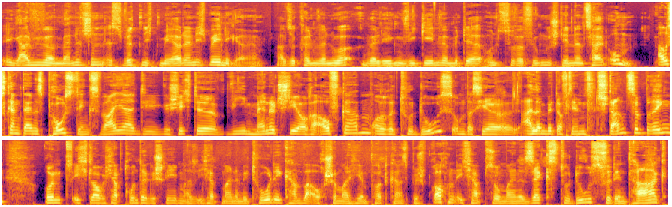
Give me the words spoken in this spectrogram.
egal wie wir managen, es wird nicht mehr oder nicht weniger. Also können wir nur überlegen, wie gehen wir mit der uns zur Verfügung stehenden Zeit um. Ausgang deines Postings war ja die Geschichte, wie managt ihr eure Aufgaben, eure To-Dos, um das hier alle mit auf den Stand zu bringen. Und ich glaube, ich habe drunter geschrieben, also ich habe meine Methodik, haben wir auch schon mal hier im Podcast besprochen. Ich habe so meine sechs To-Dos für den Tag.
